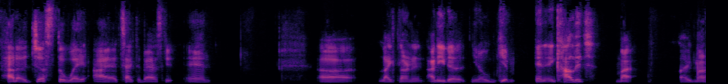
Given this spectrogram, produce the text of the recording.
how to adjust the way I attack the basket and uh like learning I need to, you know, get in, in college, my like my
